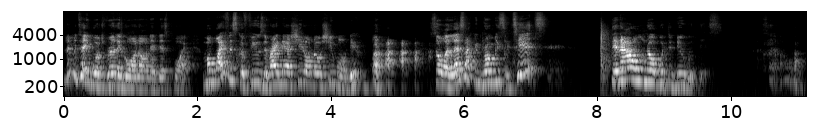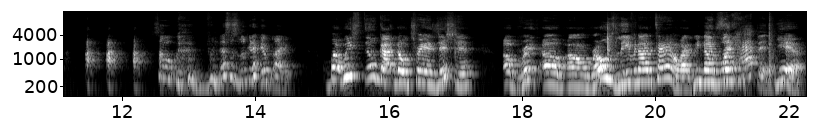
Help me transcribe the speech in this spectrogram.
let me tell you what's really going on at this point. My wife is confused, and right now she don't know what she won't do." So unless I can grow me some tits, then I don't know what to do with this. I said, oh. So Vanessa's looking at him like, But we still got no transition of Brit of um, Rose leaving out of town. Like we know and what happened? Yeah,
